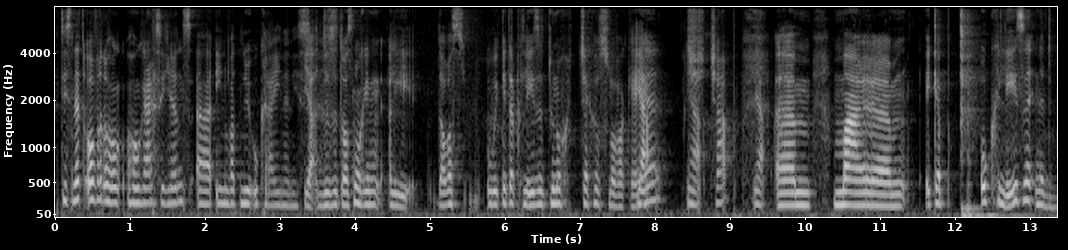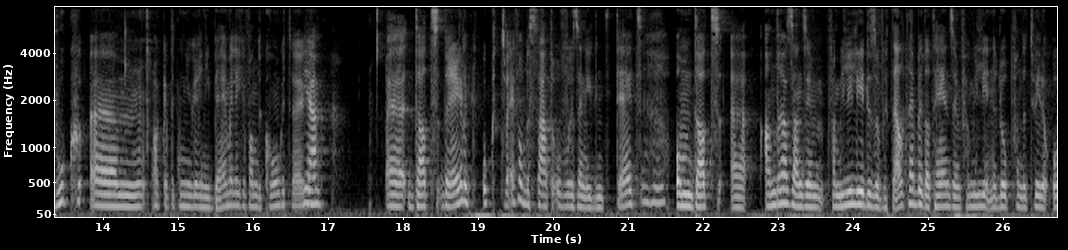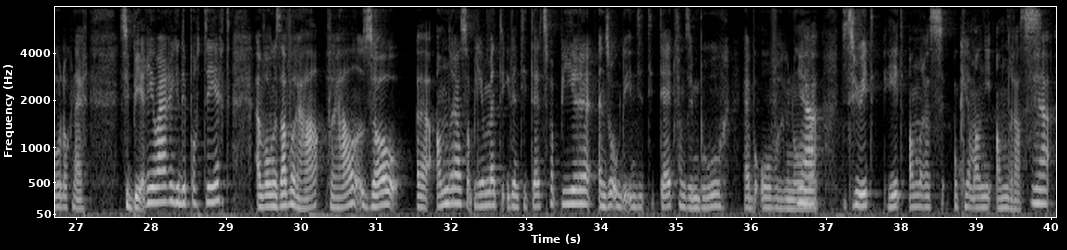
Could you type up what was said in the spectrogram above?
Het is net over de Hon- Hongaarse grens eh, in wat nu Oekraïne is. Ja, dus het was nog in... Allee, dat was, hoe ik het heb gelezen, toen nog Tsjechoslowakije. Ja, ja. Ch- Chap. Ja. Ehm, maar ehm, ik heb ook gelezen in het boek... ehm, oh, ik heb het nu weer niet bij me liggen, van de kroongetuigen. Ja. eh, dat er eigenlijk ook twijfel bestaat over zijn identiteit. Mhm. Omdat eh, Andras aan zijn familieleden zo verteld hebben dat hij en zijn familie in de loop van de Tweede Oorlog naar Siberië waren gedeporteerd. En volgens dat verhaal, verhaal zou eh, Andras op een gegeven moment de identiteitspapieren en zo ook de identiteit van zijn broer hebben overgenomen. Ja. Dus je weet, heet Andras ook helemaal niet Andras. ja.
